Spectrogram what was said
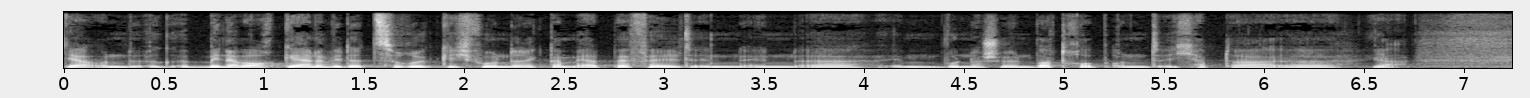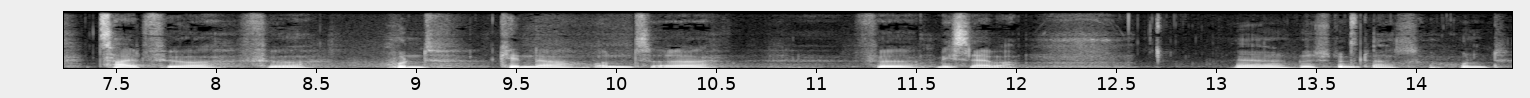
ja, und äh, bin aber auch gerne wieder zurück. Ich wohne direkt am Erdbeerfeld in, in, äh, im wunderschönen Bottrop und ich habe da äh, ja, Zeit für, für Hund, Kinder und äh, für mich selber. Ja, das stimmt. Du hast Hund,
